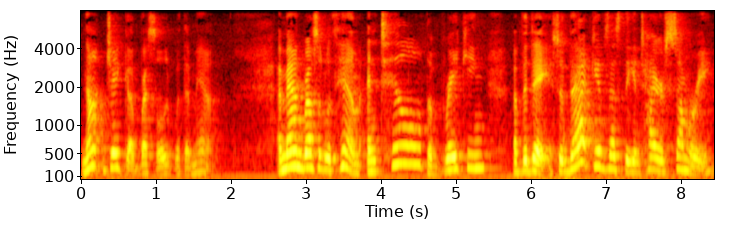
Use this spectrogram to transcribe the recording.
Not Jacob wrestled with a man. A man wrestled with him until the breaking of the day. So that gives us the entire summary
